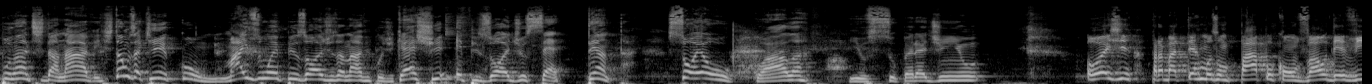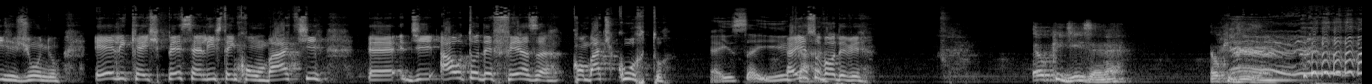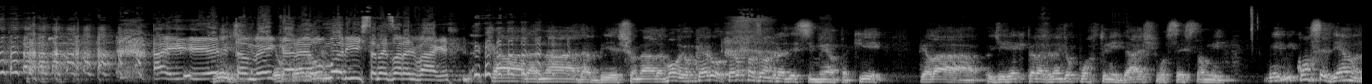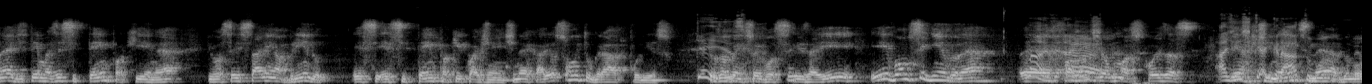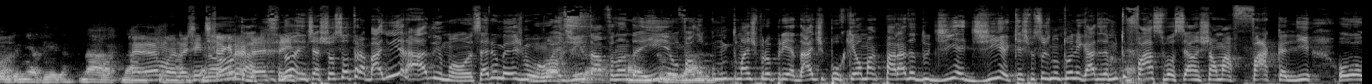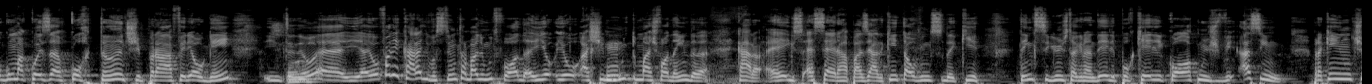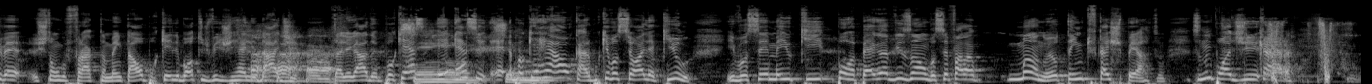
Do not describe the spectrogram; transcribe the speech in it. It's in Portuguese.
tripulantes da nave, estamos aqui com mais um episódio da Nave Podcast, episódio 70. Sou eu, o Koala, e o Super Edinho. Hoje, para batermos um papo com Valdevir Júnior, ele que é especialista em combate é, de autodefesa, combate curto. É isso aí. É cara. isso, Valdevir? É o que dizem, né? É o que dizem. Aí, e ele Gente, também, cara, quero- é humorista nas horas vagas. Cara, nada, bicho, nada. Bom, eu quero, eu quero fazer um agradecimento aqui pela, eu diria que pela grande oportunidade que vocês estão me, me, me concedendo, né, de ter mais esse tempo aqui, né, de vocês estarem abrindo esse, esse tempo aqui com a gente, né, cara. Eu sou muito grato por isso. Que Deus isso? abençoe vocês aí e vamos seguindo, né? É, Não, a- falando a- de algumas coisas a gente que é grato, né, mano, do meu, da minha vida. Na, na, É, na- mano, a gente- que Não, cara. agradece aí. Não, a gente achou seu trabalho irado, irmão. Sério mesmo. o Nossa, Edinho tava falando cara, aí, eu falo com muito mais propriedade porque é uma parada do dia a dia que as pessoas não estão ligadas. É muito fácil você achar uma faca ali ou alguma coisa cortante pra ferir alguém, entendeu? É, e aí eu falei, caralho, você tem um trabalho muito foda. E eu, eu achei Hum. muito mais foda ainda. Cara, é isso, é sério, rapaziada. Quem tá ouvindo isso daqui tem que seguir o Instagram dele porque ele coloca uns vídeos. Assim, pra quem não tiver estômago fraco também e tal, porque ele bota uns vídeos de realidade, tá ligado? Porque é, Sim, é, é assim, é sim. porque é real, cara. Porque você olha aquilo e você meio que, porra, pega a visão. Você fala, mano, eu tenho que ficar esperto. Você não pode. Cara,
